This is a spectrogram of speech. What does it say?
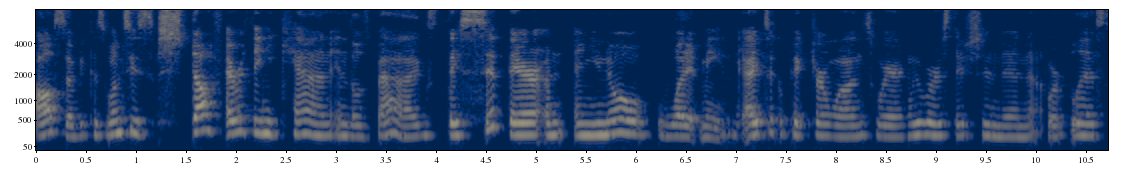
also because once he's stuffed everything he can in those bags, they sit there and, and you know what it means. I took a picture once where we were stationed in Fort Bliss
